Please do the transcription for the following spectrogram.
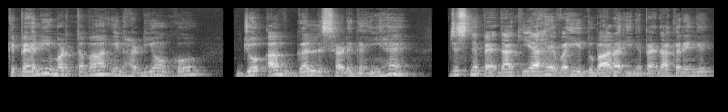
کہ پہلی مرتبہ ان ہڈیوں کو جو اب گل سڑ گئی ہیں، جس نے پیدا کیا ہے، وہی دوبارہ انہیں پیدا کریں گے۔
